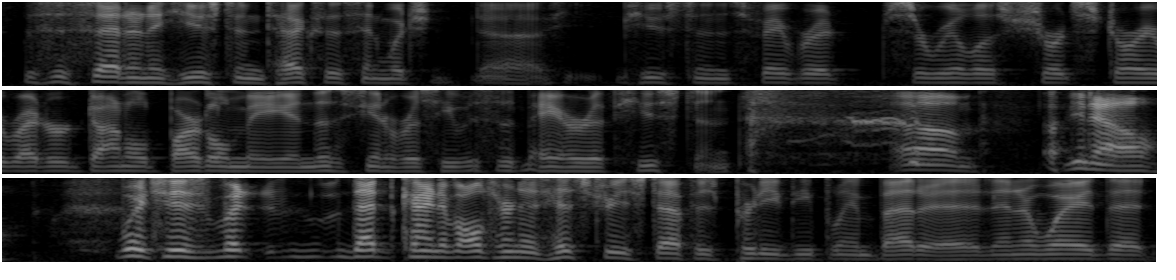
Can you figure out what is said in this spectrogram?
this is set in a Houston, Texas, in which uh, Houston's favorite surrealist short story writer Donald Barthelme, in this universe, he was the mayor of Houston. um, you know, which is, but that kind of alternate history stuff is pretty deeply embedded in a way that,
